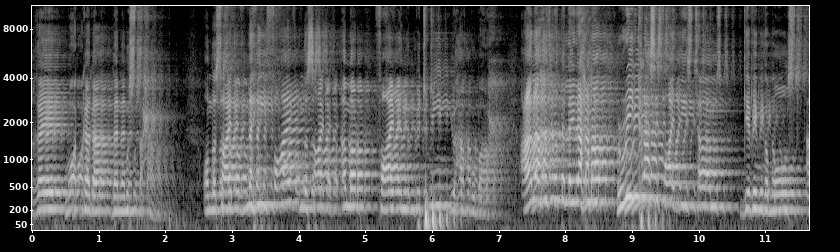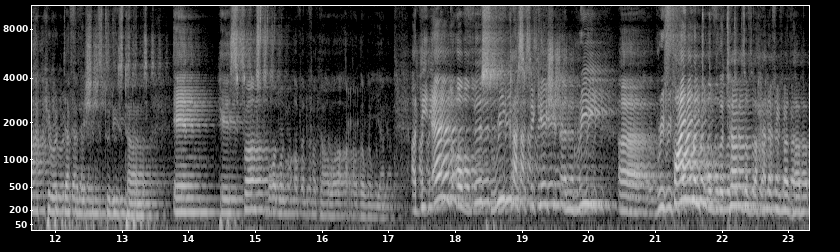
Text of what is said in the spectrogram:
غير مؤكدة then مستحب eh, on the side of نهي 5, on the side of أمر five in between you have مباح Ala Hazrat Rahma reclassified these terms, giving the most accurate definitions to these terms in his first volume of Al-Fatawa Ar-Radawiyya. At the end of this reclassification and re, uh, refinement of the terms of the Hanafi madhab,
